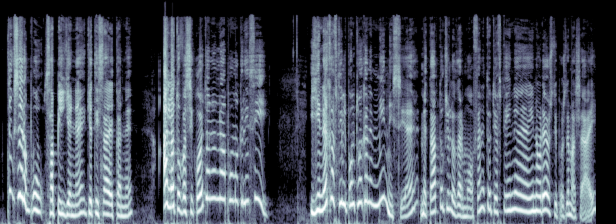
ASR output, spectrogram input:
Δεν ξέρω πού θα πήγαινε και τι θα έκανε. Αλλά το βασικό ήταν να απομακρυνθεί. Η γυναίκα αυτή λοιπόν του έκανε μήνυση ε, μετά από τον ξυλοδαρμό. Φαίνεται ότι αυτή είναι, είναι ωραίος τύπος, δεν μασάει.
